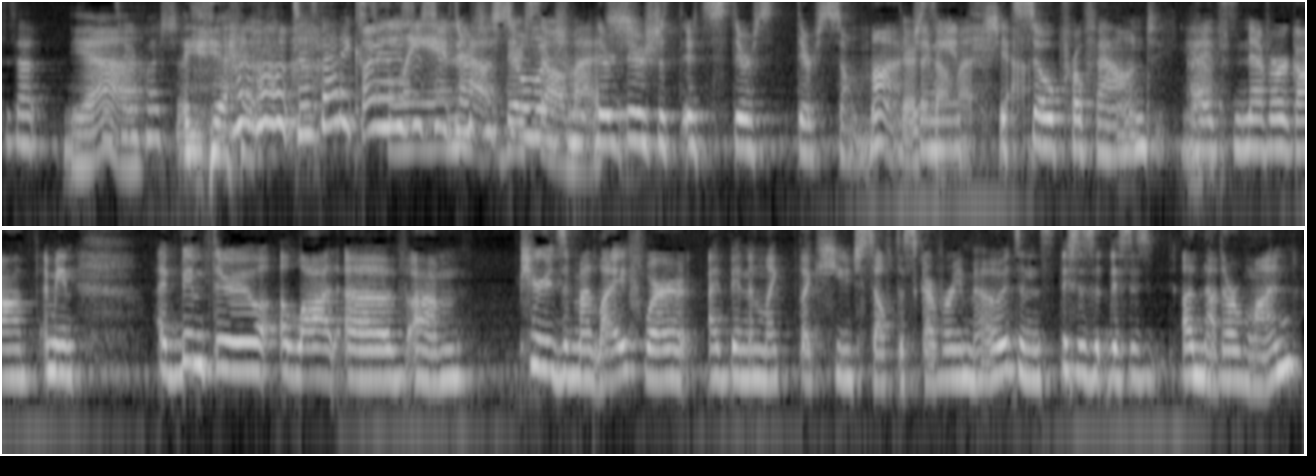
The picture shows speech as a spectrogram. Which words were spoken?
Does that Yeah. answer your question? Yeah. Does that I explain? mean, there's just, there's just there's so much. much. There, there's just it's there's there's so much. There's I so mean, much, yeah. it's so profound. Yes. I've never gone. I mean, I've been through a lot of um, periods of my life where I've been in like like huge self discovery modes, and this is this is another one,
